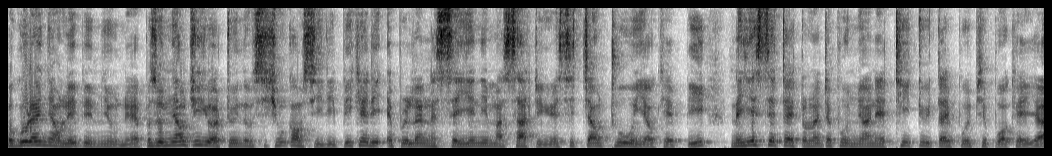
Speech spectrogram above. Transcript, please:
ပကူတိုင်းညောင်လေးပင်မြို့နယ်ပဇွန်မြောက်ကြီးရွာတွင်သို့စစ်ရှုံးကောင်စီဒီပြီးခဲ့တဲ့ဧပြီလ20ရက်နေ့မှာစတင်ရွေးစစ်ကြောင်းထိုးဝင်ရောက်ခဲ့ပြီးနရက်စစ်တိုက်တော်လိုင်းတပ်ဖွဲ့များနဲ့ထိတွေ့တိုက်ပွဲဖြစ်ပွားခဲ့ရာ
